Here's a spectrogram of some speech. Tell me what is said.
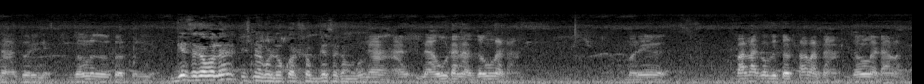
না ধরি না জংলা কবিত ধরি না গেছে কা বলে? কৃষ্ণা করল সব গেছে কাম না না ওটা না জংলাটা। মানে পালা কবিতর তালাটা জংলাটা আলাদা।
